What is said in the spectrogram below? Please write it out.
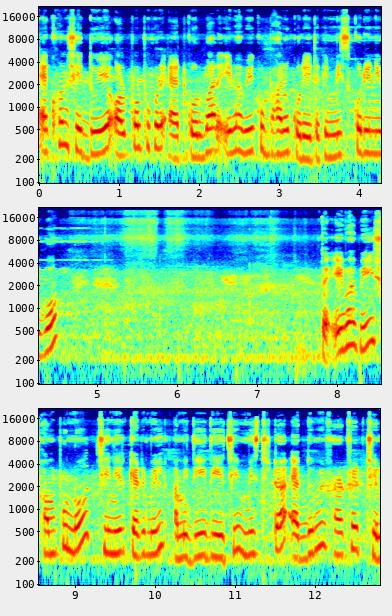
এখন সে দইয়ে অল্প অল্প করে অ্যাড করব, আর এভাবে খুব ভালো করে এটাকে মিক্স করে নিব। তো এইভাবেই সম্পূর্ণ চিনির ক্যারামেল আমি দিয়ে দিয়েছি। মিষ্টিটা একদমই পারফেক্ট ছিল।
